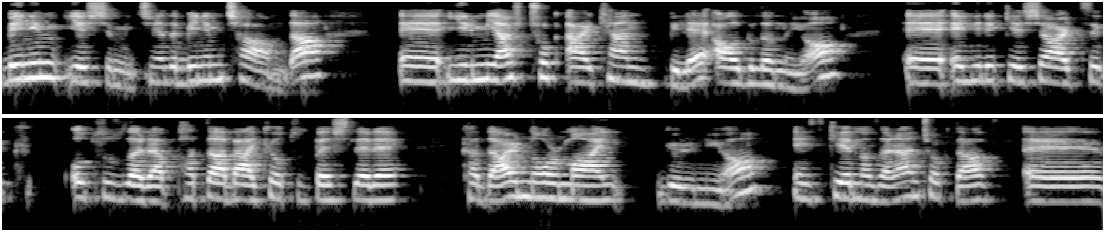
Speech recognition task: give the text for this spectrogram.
benim yaşım için ya da benim çağımda e, 20 yaş çok erken bile algılanıyor. E, evlilik yaşı artık 30'lara hatta belki 35'lere kadar normal görünüyor. Eskiye nazaran çok daha e,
